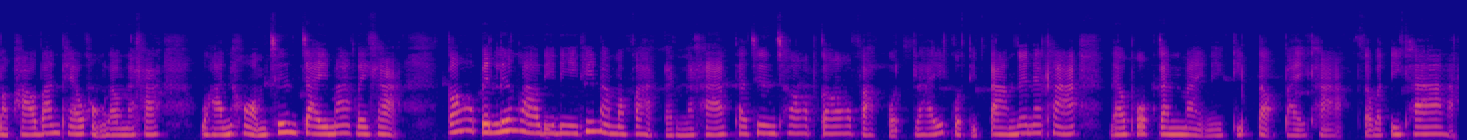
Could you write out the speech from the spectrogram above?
มะพร้าวบ้านแพ้วของเรานะคะ หวานหอมชื่นใจมากเลยค่ะ ก็เป็นเรื่องราวดีๆ ที่นำมาฝากกันนะคะ ถ้าชื่นชอบก็ฝากกดไลค์กดติดตามด้วยนะคะ แล้วพบกันใหม่ในคลิปต่อไปค่ะ สวัสดีค่ะ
